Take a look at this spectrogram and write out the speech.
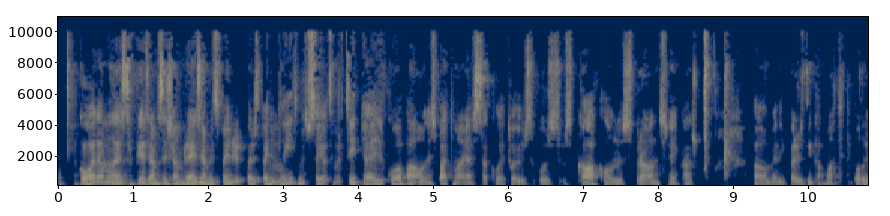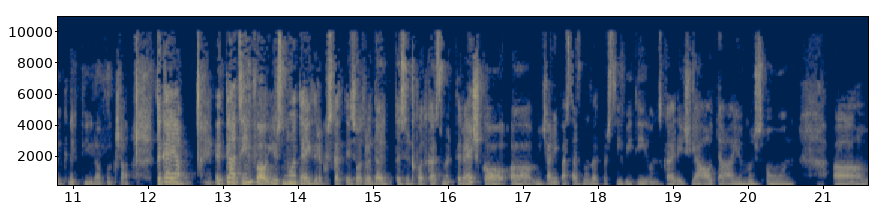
kaut kādām, man liekas, tur piecām, sešām reizēm es parasti paņemu līdzi, mēs sajaucam ar citu eļu kopā, un es pat mājās saku lietoju uz, uz, uz kakla un uz sprānas vienkārši Um, vienīgi parasti kā mati paliek netīra apakšā. Tā kā jā, tāds info jūs noteikti, reku skaties otro daļu, tas ir podkāsts ar Tereško, uh, viņš arī pastāst mazliet par CBD un es gaidīšu jautājumus un, um,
